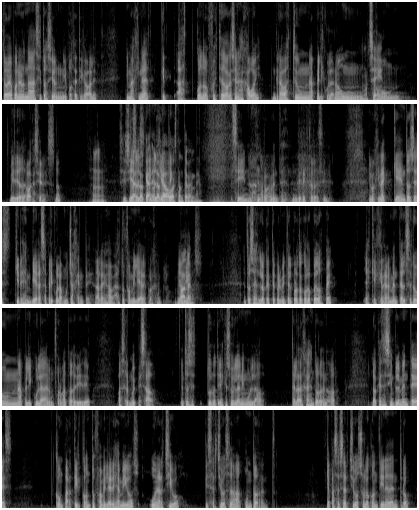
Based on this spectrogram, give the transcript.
Te voy a poner una situación hipotética, ¿vale? Imagina que cuando fuiste de vacaciones a Hawái, grabaste una película, ¿no? Un, Sí. Como un video de vacaciones, ¿no? Hmm. Sí, sí, es Entonces, lo que, es lo que hago. Sí, no- normalmente, un director de cine. Imagina que entonces quieres enviar esa película a mucha gente a la misma vez, a tus familiares, por ejemplo, y Vale. amigos. Entonces, lo que te permite el protocolo P2P es que generalmente al ser una película en un formato de vídeo va a ser muy pesado. Entonces, tú no tienes que subirla a ningún lado. Te la dejas en tu ordenador. Lo que hace simplemente es compartir con tus familiares y amigos un archivo, que ese archivo se llama un torrent. ¿Qué pasa? Ese archivo solo contiene dentro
